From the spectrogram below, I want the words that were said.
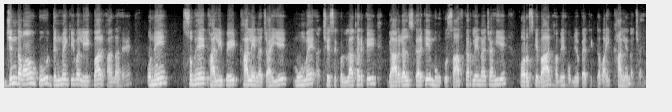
जिन दवाओं को दिन में केवल एक बार खाना है, उन्हें सुबह खाली पेट खा लेना चाहिए। मुँह में अच्छे से कुल्ला करके, गार्गल्स करके मुँह को साफ़ कर लेना चाहिए और उसके बाद हमें होम्योपैथिक दवाई खा लेना चाहिए।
